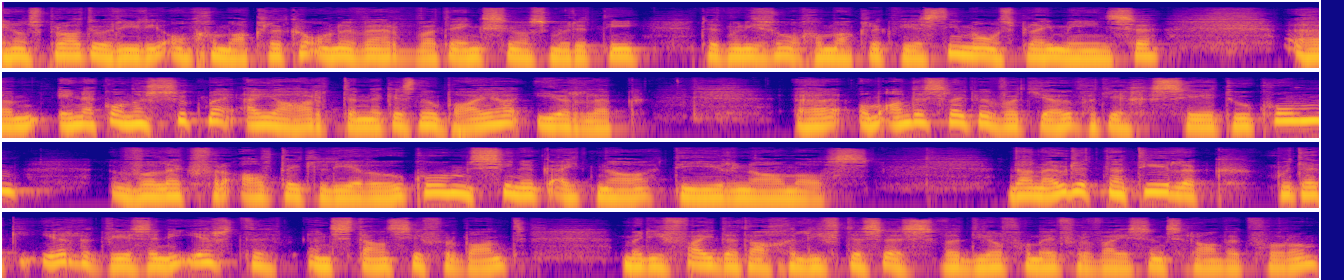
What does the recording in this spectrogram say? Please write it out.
en ons praat oor hierdie ongemaklike onderwerp wat ek sê ons moet dit nie dit moet nie so ongemaklik wees nie maar ons bly mense. Ehm um, en ek ondersoek my eie hart en ek is nou baie eerlik. Uh om aan te sluit by wat jou wat jy gesê het, hoekom wil ek vir altyd lewe? Hoekom sien ek uit na die hiernamaals? Dan hou dit natuurlik, moet ek eerlik wees in die eerste instansie verband met die feit dat daar geliefdes is wat deel van my verwysingsraamwerk vorm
